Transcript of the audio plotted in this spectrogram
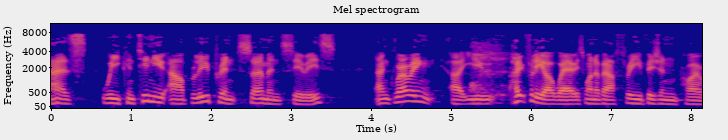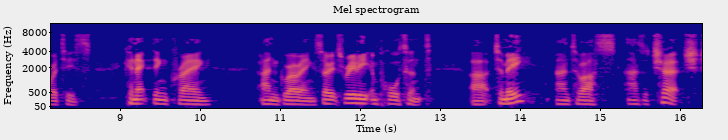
as we continue our Blueprint sermon series and growing, uh, you hopefully are aware, is one of our three vision priorities connecting, praying, and growing. So it's really important uh, to me and to us as a church.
